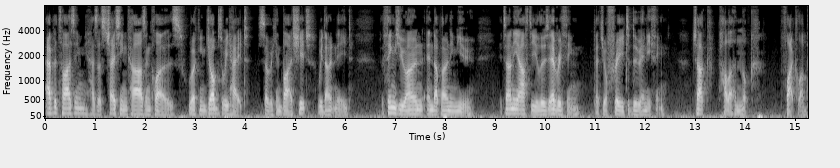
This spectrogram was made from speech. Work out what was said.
Advertising has us chasing cars and clothes, working jobs we hate, so we can buy shit we don't need. The things you own end up owning you. It's only after you lose everything that you're free to do anything. Chuck Palahniuk, Fight Club.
